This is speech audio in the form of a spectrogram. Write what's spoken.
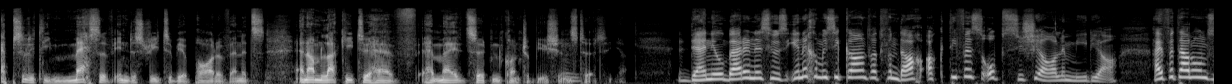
absolutely massive industry to be a part of and it's and I'm lucky to have, have made certain contributions mm. to it. Yeah. Daniel Barron is soos enige musikant wat vandag aktief is op sosiale media. Hy vertel ons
